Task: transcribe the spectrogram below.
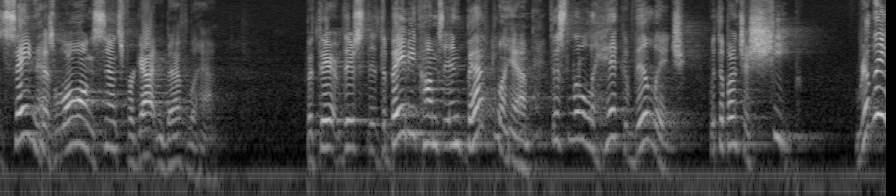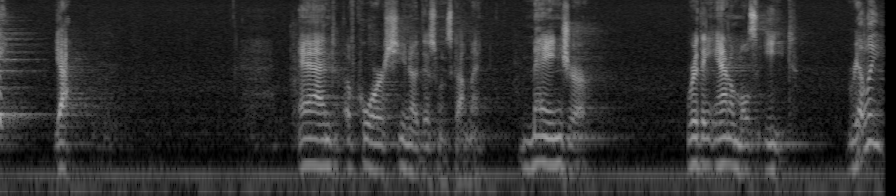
Satan has long since forgotten Bethlehem. But there, the baby comes in Bethlehem, this little hick village with a bunch of sheep. Really? Yeah. And of course, you know this one's coming manger, where the animals eat. Really?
